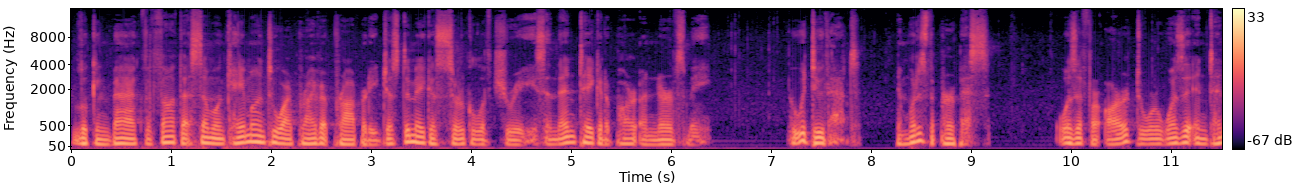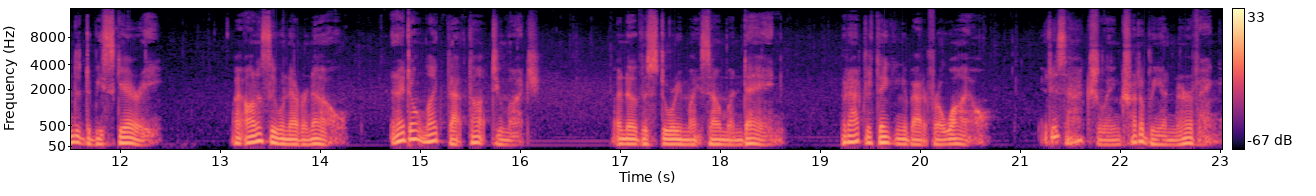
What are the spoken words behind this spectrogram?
Looking back, the thought that someone came onto our private property just to make a circle of trees and then take it apart unnerves me. Who would do that? And what is the purpose? Was it for art or was it intended to be scary? I honestly will never know, and I don't like that thought too much. I know this story might sound mundane, but after thinking about it for a while, it is actually incredibly unnerving.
